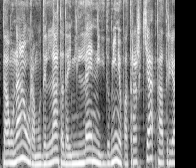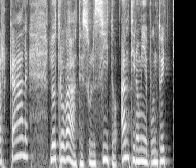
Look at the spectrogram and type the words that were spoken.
da un'aura modellata dai millenni di dominio patriarcale, lo trovate sul sito antinomie.it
